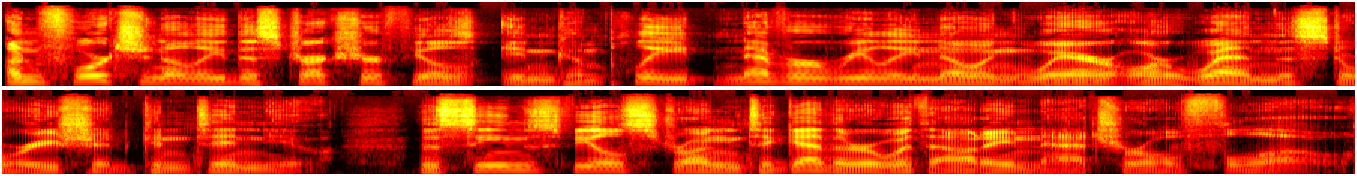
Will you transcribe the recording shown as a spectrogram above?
Unfortunately, the structure feels incomplete, never really knowing where or when the story should continue. The scenes feel strung together without a natural flow.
